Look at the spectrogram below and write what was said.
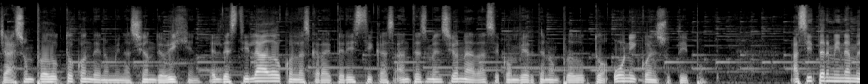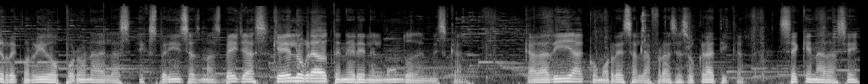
ya es un producto con denominación de origen, el destilado con las características antes mencionadas se convierte en un producto único en su tipo. Así termina mi recorrido por una de las experiencias más bellas que he logrado tener en el mundo del mezcal. Cada día, como reza la frase socrática, sé que nada sé,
